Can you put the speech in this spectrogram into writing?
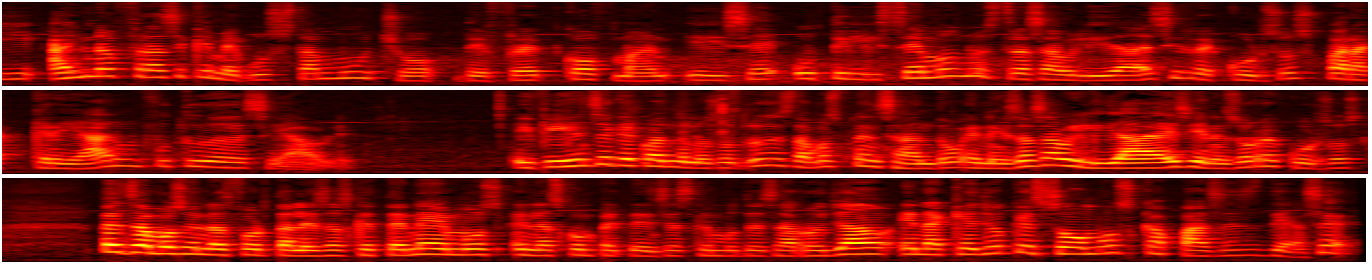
Y hay una frase que me gusta mucho de Fred Kaufman y dice, utilicemos nuestras habilidades y recursos para crear un futuro deseable. Y fíjense que cuando nosotros estamos pensando en esas habilidades y en esos recursos, pensamos en las fortalezas que tenemos, en las competencias que hemos desarrollado, en aquello que somos capaces de hacer.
